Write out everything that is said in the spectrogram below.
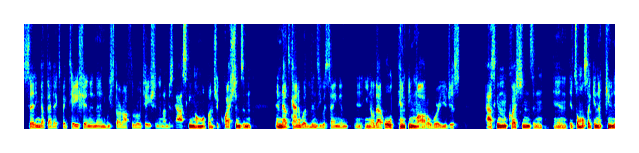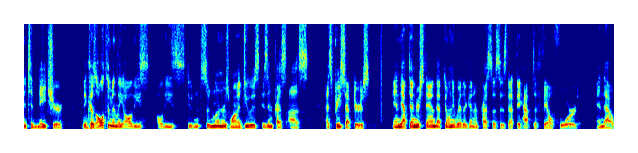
setting up that expectation and then we start off the rotation and I'm just asking them a bunch of questions and and that's kind of what Lindsay was saying in, in, you know that old pimping model where you're just asking them questions and and it's almost like in a punitive nature because mm-hmm. ultimately all these all these students and learners want to do is is impress us as preceptors and they have to understand that the only way they're going to impress us is that they have to fail forward and that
